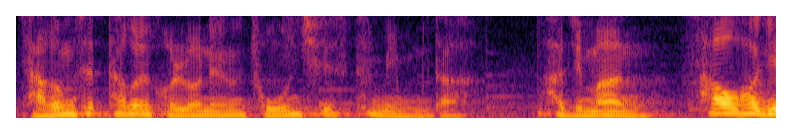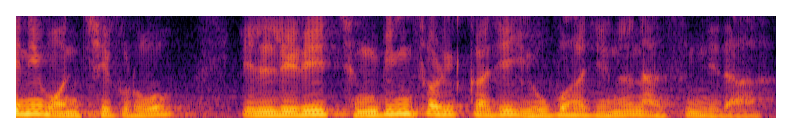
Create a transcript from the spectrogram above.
자금 세탁을 걸러내는 좋은 시스템입니다. 하지만 사후 확인이 원칙으로 일일이 증빙 서류까지 요구하지는 않습니다.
